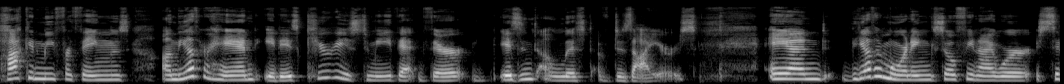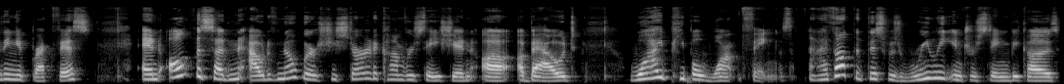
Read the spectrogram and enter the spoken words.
hawking me for things. On the other hand, it is curious to me that there isn't a list of desires. And the other morning, Sophie and I were sitting at breakfast and all of a sudden, out of nowhere, she started a conversation uh, about why people want things. And I thought that this was really interesting because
